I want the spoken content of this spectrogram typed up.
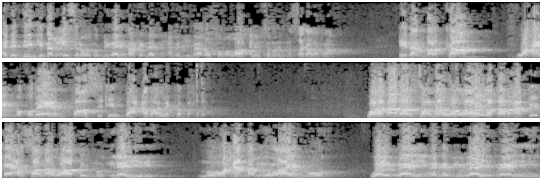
Hada diinka nabi ciise wuxuu dhigay marka nabi maxamed yimaado sallallahu alayhi wasallam in asaga la raaco. Idan marka noqdeen faasiqiin daacada alle ka baxday ولقد أرسلنا والله لقد حقيقة أرسلنا وابرنو إلى يري نوح النبي الله نوح وإبراهيم النبي الله إبراهيم.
